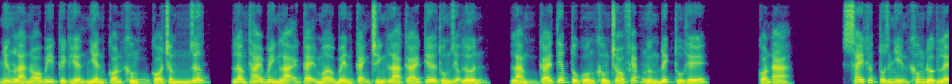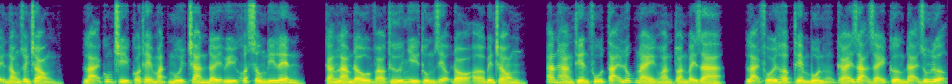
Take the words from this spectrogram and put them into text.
nhưng là nó bi kịch hiển nhiên còn không có chấm dứt, Lâm Thái Bình lại cậy mở bên cạnh chính là cái kia thùng rượu lớn, làm cái tiếp tục uống không cho phép ngừng đích thủ thế. Còn à, say khướt tôi nhịn không được lệ nóng doanh trọng, lại cũng chỉ có thể mặt mũi tràn đầy ủy khuất sông đi lên, càng làm đầu vào thứ nhì thùng rượu đỏ ở bên trong, ăn hàng thiên phú tại lúc này hoàn toàn bày ra, lại phối hợp thêm bốn cái dạ dày cường đại dung lượng,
